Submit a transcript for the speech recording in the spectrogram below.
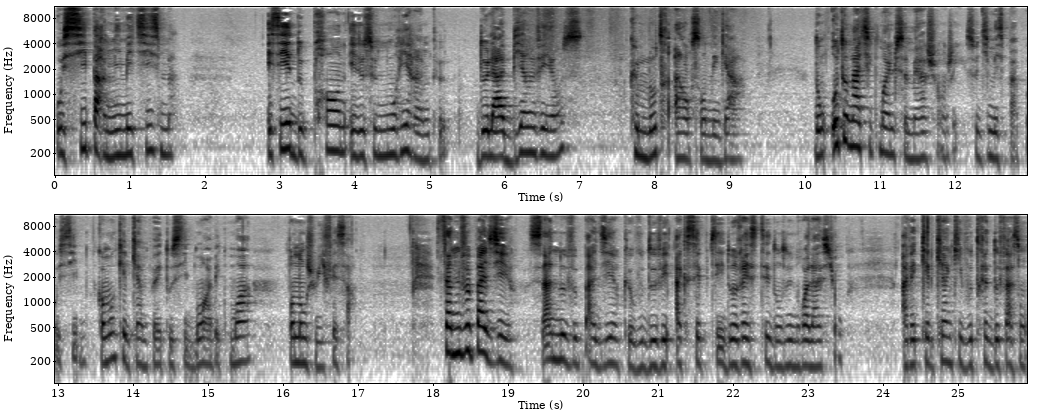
aussi par mimétisme essayer de prendre et de se nourrir un peu de la bienveillance que l'autre a en son égard. Donc automatiquement, elle se met à changer, se dit mais c'est pas possible. Comment quelqu'un peut être aussi bon avec moi pendant que je lui fais ça? Ça ne veut pas dire, ça ne veut pas dire que vous devez accepter de rester dans une relation avec quelqu'un qui vous traite de façon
